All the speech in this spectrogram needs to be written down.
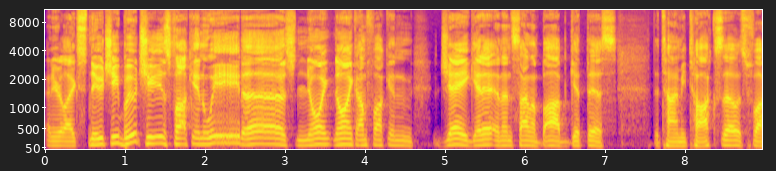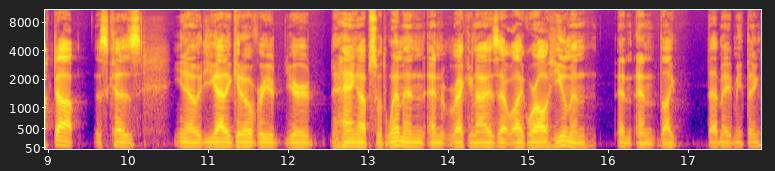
and you're like snoochie boochies, fucking weed, uh, noink noink, I'm fucking Jay, get it, and then Silent Bob, get this. The time he talks though, it's fucked up. It's because you know you got to get over your your hang-ups with women and recognize that like we're all human, and and like that made me think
